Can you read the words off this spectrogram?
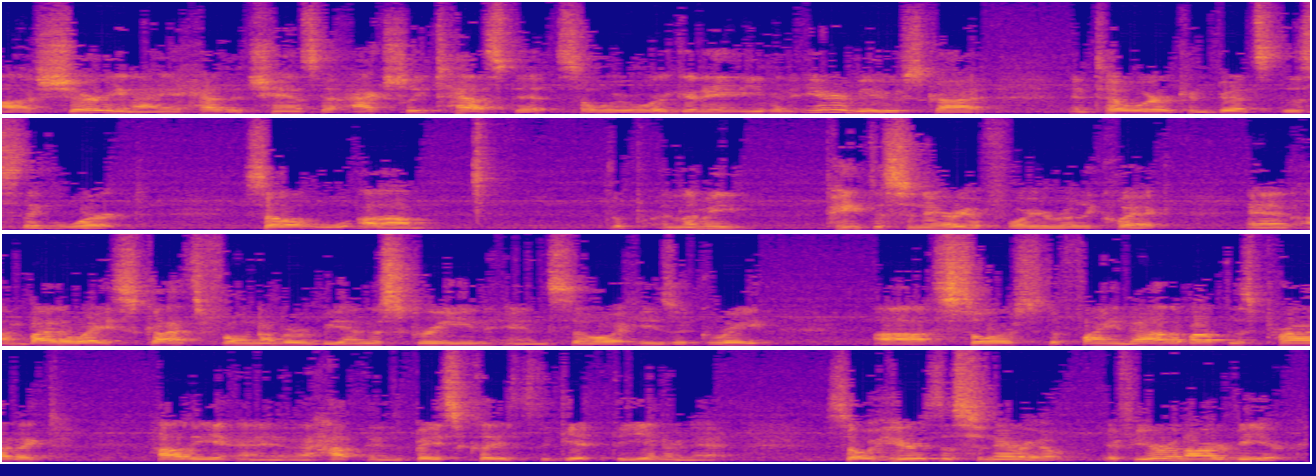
uh, Sherry and I had a chance to actually test it, so we weren't going to even interview Scott until we were convinced this thing worked. So um, the, and let me paint the scenario for you really quick. And um, by the way, Scott's phone number will be on the screen, and so he's a great uh, source to find out about this product, how the and, how, and basically it's to get the internet. So here's the scenario: if you're an RVer,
